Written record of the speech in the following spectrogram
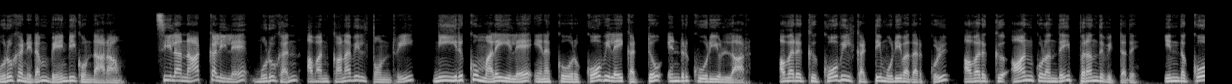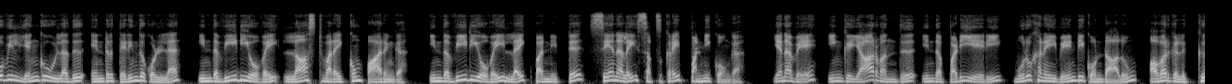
முருகனிடம் வேண்டிக் கொண்டாராம். சில நாட்களிலே முருகன் அவன் கனவில் தோன்றி நீ இருக்கும் மலையிலே எனக்கு ஒரு கோவிலை கட்டு என்று கூறியுள்ளார். அவருக்கு கோவில் கட்டி முடிவதற்குள் அவருக்கு ஆண் குழந்தை பிறந்துவிட்டது. இந்த கோவில் எங்கு உள்ளது என்று தெரிந்து கொள்ள இந்த வீடியோவை லாஸ்ட் வரைக்கும் பாருங்க. இந்த வீடியோவை லைக் பண்ணிட்டு சேனலை சப்ஸ்கிரைப் பண்ணிக்கோங்க. எனவே இங்கு யார் வந்து இந்த படியேறி முருகனை வேண்டிக் கொண்டாலும் அவர்களுக்கு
